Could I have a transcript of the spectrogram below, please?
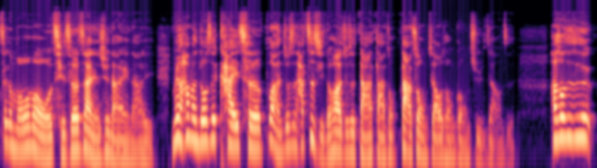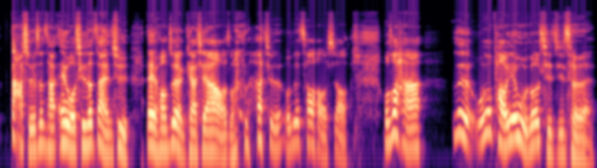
这个某某某，我骑车载你去哪里哪里。没有，他们都是开车，不然就是他自己的话就是搭大众大众交通工具这样子。他说这是大学生才，哎，我骑车载你去，哎，黄俊很开心啊，什么？他觉得我觉得超好笑。我说哈，那我说跑业务都骑机车哎。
